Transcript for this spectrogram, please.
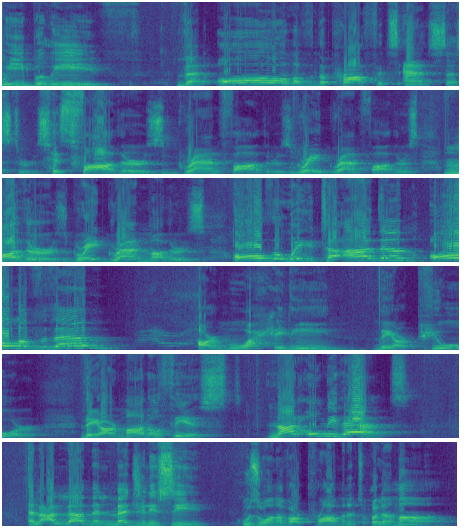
We believe that all of the Prophet's ancestors, his fathers, grandfathers, great grandfathers, mothers, great grandmothers, all the way to Adam, all of them are muwahideen. They are pure. They are monotheists. Not only that, Al-Allama al-Majlisi, who's one of our prominent ulama,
